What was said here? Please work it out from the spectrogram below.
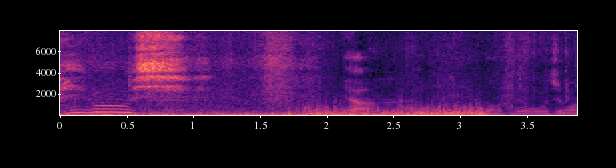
아이고 씨. 야, 너 같은 오지 마.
